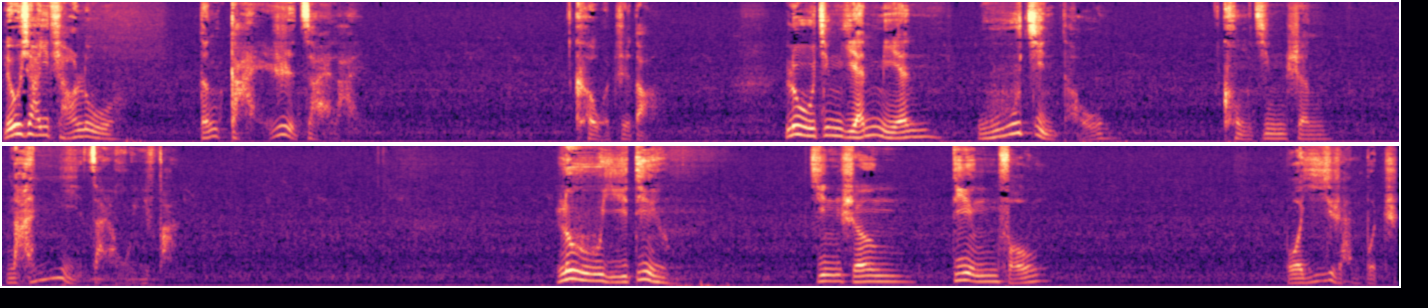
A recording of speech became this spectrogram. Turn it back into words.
留下一条路，等改日再来。”可我知道，路经延绵无尽头，恐今生难以再回返。路已定，今生定否？我依然不知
